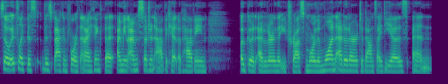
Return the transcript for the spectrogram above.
So it's like this, this back and forth. And I think that, I mean, I'm such an advocate of having a good editor that you trust, more than one editor to bounce ideas. And,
